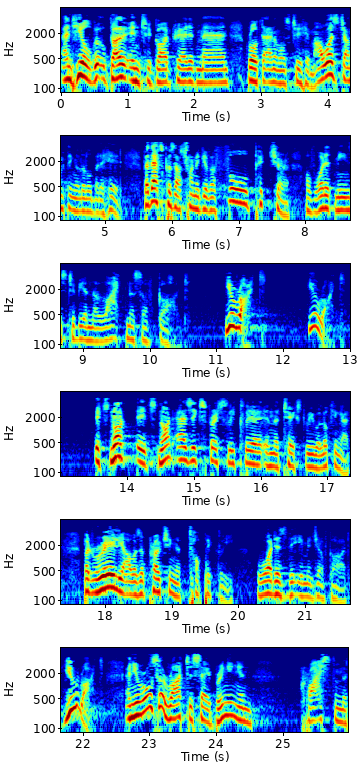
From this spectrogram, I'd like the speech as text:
And he'll go into God created man, brought the animals to him. I was jumping a little bit ahead. But that's because I was trying to give a full picture of what it means to be in the likeness of God. You're right. You're right. It's not, it's not as expressly clear in the text we were looking at. But really, I was approaching it topically what is the image of God. You're right. And you're also right to say bringing in Christ and the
